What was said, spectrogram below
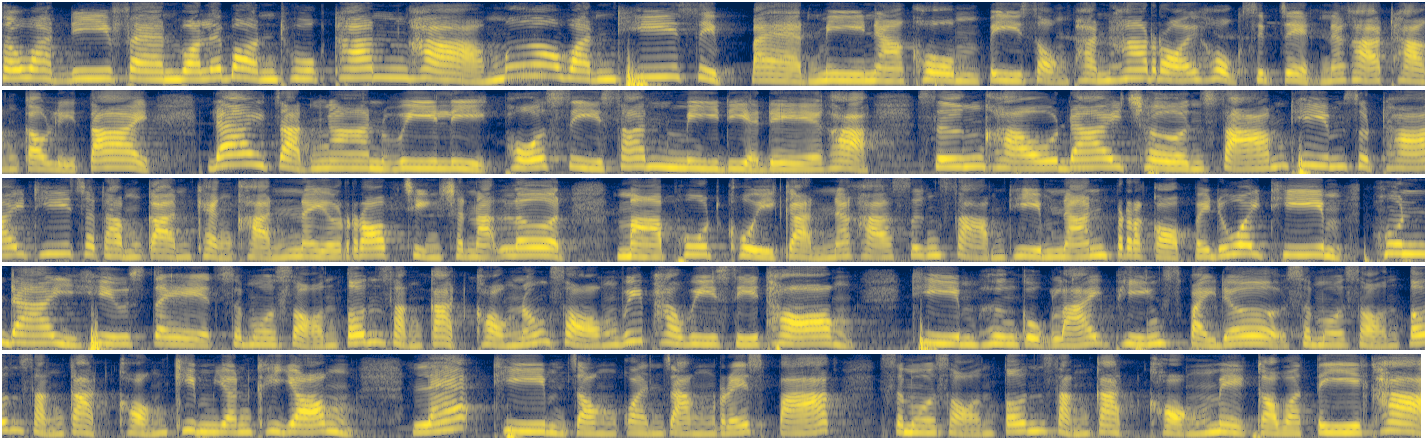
สวัสดีแฟนวอลเลย์บอลทุกท่านค่ะ เมื่อวันที่ 18 มีนาคมปี 2567 นะคะ ทางเกาหลีใต้ ได้จัดงาน V League Post Season Media Day ค่ะ ซึ่งเขาได้เชิญ 3 ทีมสุดท้ายที่จะทำการแข่งขันในรอบชิงชนะเลิศ มาพูดคุยกันนะคะ ซึ่ง 3 ทีมนั้นประกอบไปด้วยทีมฮุนไดฮิลสเตทสโมสรต้นสังกัดของน้องสองวิภาวีสีทอง ทีมฮึงกุกไลท์พิงค์สไปเดอร์สโมสรต้นสังกัดของคิมยอนคยอง และทีมจองกวนจังเรสปาร์คสโมสรต้นสังกัดของเมกาวตีค่ะ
